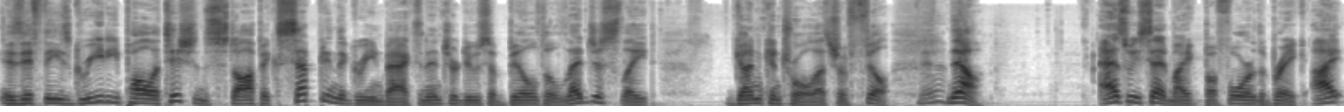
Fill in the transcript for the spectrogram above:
is if these greedy politicians stop accepting the greenbacks and introduce a bill to legislate gun control. That's from Phil. Yeah. Now, as we said, Mike, before the break, I,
